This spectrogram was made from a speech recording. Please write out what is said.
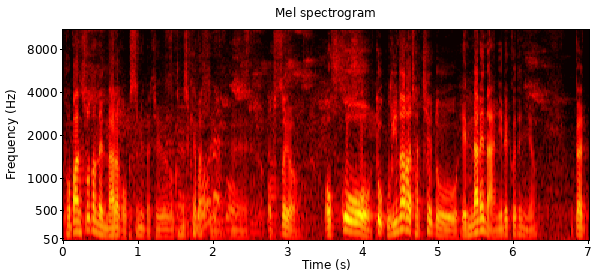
법안 쏟아내는 나라가 없습니다. 제가 이거 검색해봤어요. 예, 없어요. 없고 또 우리나라 자체도 옛날에는 아니랬거든요. 그러니까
